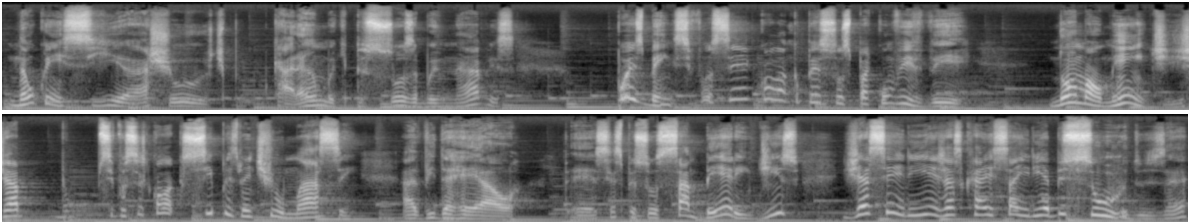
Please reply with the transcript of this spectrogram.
não conhecia, achou tipo caramba que pessoas abomináveis Pois bem, se você coloca pessoas para conviver normalmente, já se vocês colocam, simplesmente filmassem a vida real, é, se as pessoas saberem disso, já seria, já sairia absurdos, né?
